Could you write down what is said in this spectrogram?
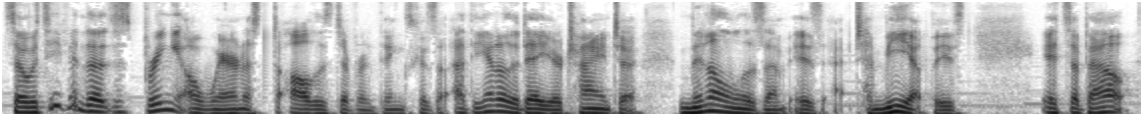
So it's even the, just bringing awareness to all these different things because at the end of the day, you're trying to minimalism is to me at least, it's about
